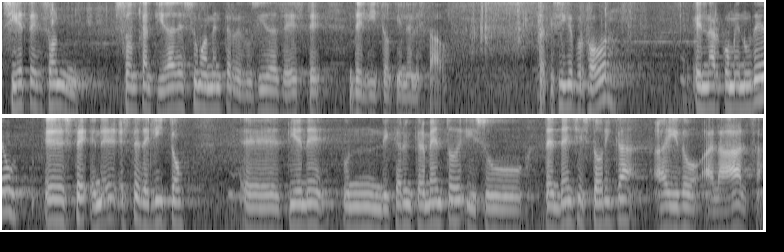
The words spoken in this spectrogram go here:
7, son, son cantidades sumamente reducidas de este delito aquí en el Estado. La que sigue, por favor. El narcomenudeo, este, e, este delito eh, tiene un ligero incremento y su tendencia histórica ha ido a la alza.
